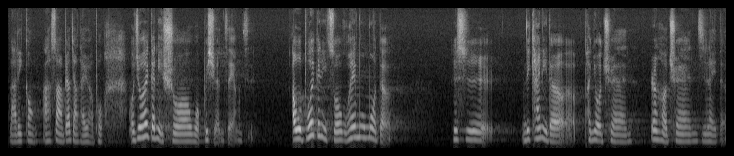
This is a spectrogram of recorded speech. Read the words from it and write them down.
哪里讲啊？算了，不要讲台语好破，我就会跟你说，我不喜欢这样子。啊，我不会跟你说，我会默默的，就是离开你的朋友圈、任何圈之类的，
